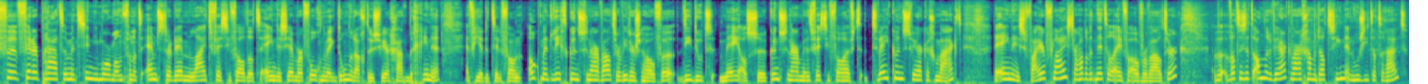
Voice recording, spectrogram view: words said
even verder praten met Cindy Moorman van het Amsterdam Light Festival. Dat 1 december volgende week donderdag dus weer gaat beginnen. En via de telefoon ook met lichtkunstenaar Wouter Widdershoven. Die doet mee als uh, kunstenaar met het festival. Heeft twee kunstwerken gemaakt. De ene is Fireflies. Daar hadden we het net al even over, Wouter. Wat is het andere werk? Waar gaan we dat zien en hoe ziet dat eruit?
